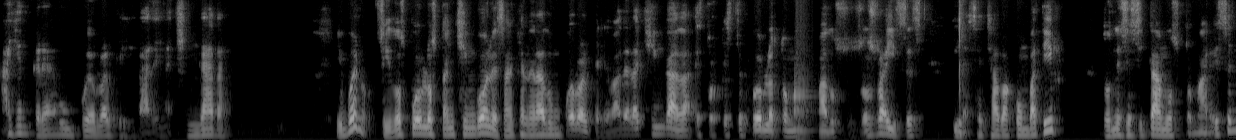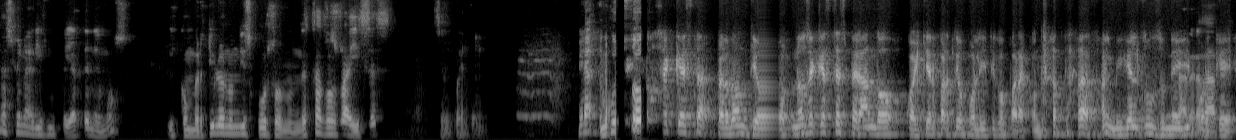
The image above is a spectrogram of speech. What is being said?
hayan creado un pueblo al que le va de la chingada? Y bueno, si dos pueblos tan chingones han generado un pueblo al que le va de la chingada, es porque este pueblo ha tomado sus dos raíces y las ha echado a combatir. Entonces necesitamos tomar ese nacionalismo que ya tenemos y convertirlo en un discurso donde estas dos raíces se encuentren. Mira, justo... No sé qué está, perdón, tío, no sé qué está esperando cualquier partido político para contratar a Juan Miguel Zunzunegui, porque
